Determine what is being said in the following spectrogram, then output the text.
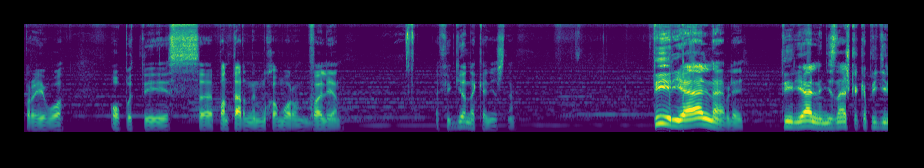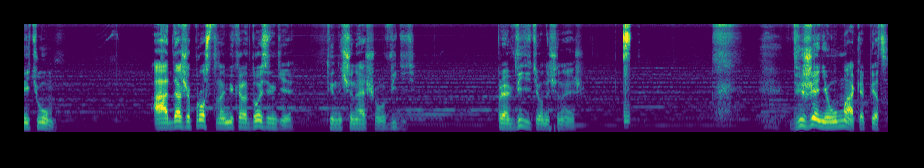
про его опыты с понтарным мухомором. Блин. Офигенно, конечно. Ты реально, блядь, ты реально не знаешь, как определить ум. А даже просто на микродозинге ты начинаешь его видеть. Прям видеть его начинаешь. Движение ума, капец.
